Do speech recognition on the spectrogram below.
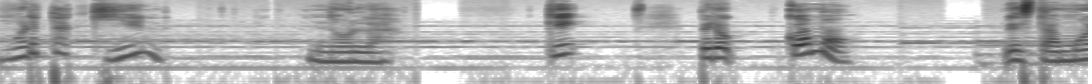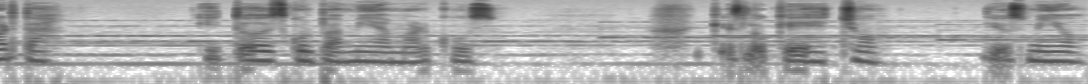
¿Muerta quién? Nola. ¿Qué? ¿Pero cómo? Está muerta. Y todo es culpa mía, Marcus. ¿Qué es lo que he hecho? Dios mío,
